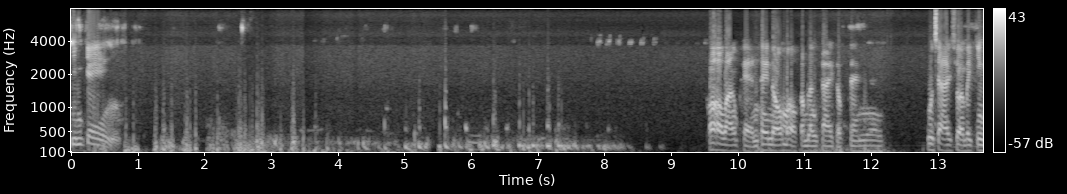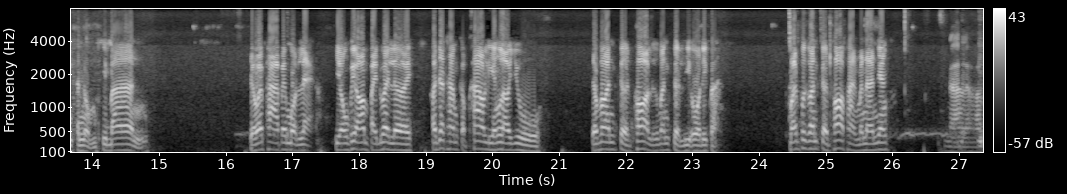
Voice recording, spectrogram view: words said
กินเก่ง พ่อวางแผนให้น้องมาออกกำลังกายกับแฟนไง ผู้ชายชวนไปกินขนมที่บ้าน เดี๋ยวไว้พาไปหมดแหละยงพี่อ้อมไปด้วยเลย เขาจะทำกับข้าวเลี้ยงเราอยู่ เดี๋ยววันเกิดพ่อหรือวันเกิดลีโอดีกว่า วันเพื่อวันเกิดพ่อผ่านมานานยัง นานแล้วครับ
